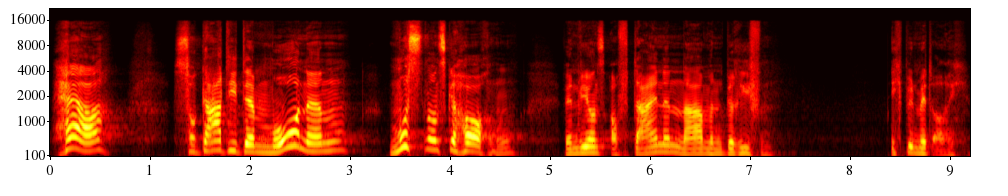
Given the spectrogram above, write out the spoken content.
Herr, sogar die Dämonen mussten uns gehorchen, wenn wir uns auf deinen Namen beriefen. Ich bin mit euch.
